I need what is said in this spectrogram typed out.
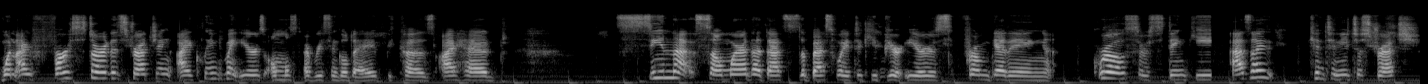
When I first started stretching, I cleaned my ears almost every single day because I had seen that somewhere that that's the best way to keep your ears from getting gross or stinky. As I continue to stretch,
